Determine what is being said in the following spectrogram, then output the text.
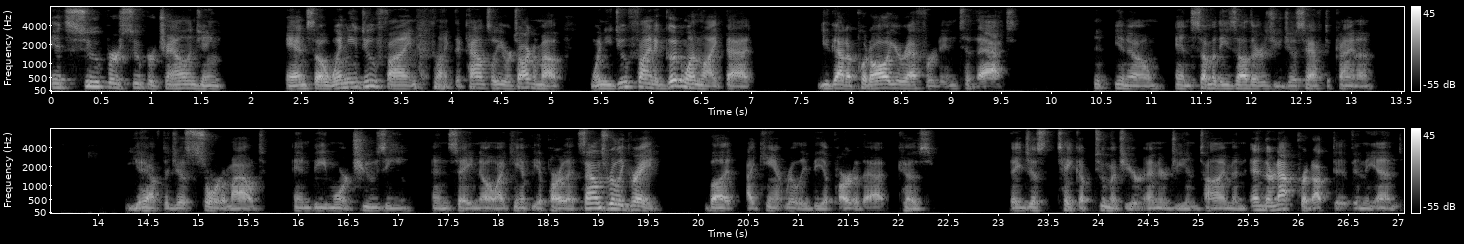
it's super super challenging. And so when you do find like the council you were talking about when you do find a good one like that you got to put all your effort into that you know and some of these others you just have to kind of you have to just sort them out and be more choosy and say no i can't be a part of that. Sounds really great but i can't really be a part of that because they just take up too much of your energy and time and, and they're not productive in the end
